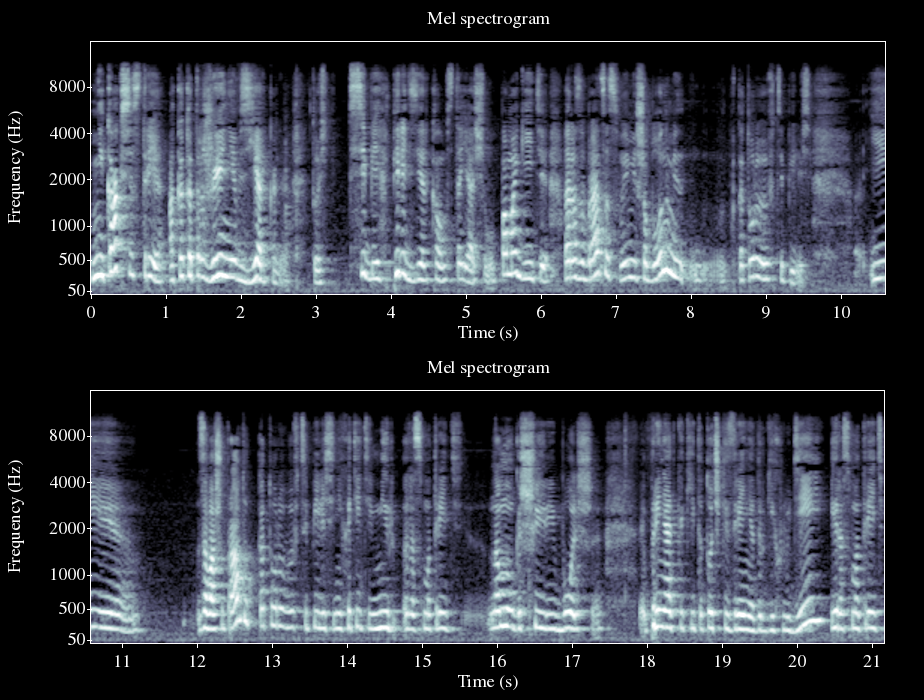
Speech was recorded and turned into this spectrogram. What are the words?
не как сестре, а как отражение в зеркале. То есть себе перед зеркалом стоящему. Помогите разобраться своими шаблонами, в которые вы вцепились. И за вашу правду, в которую вы вцепились, и не хотите мир рассмотреть намного шире и больше, принять какие-то точки зрения других людей и рассмотреть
